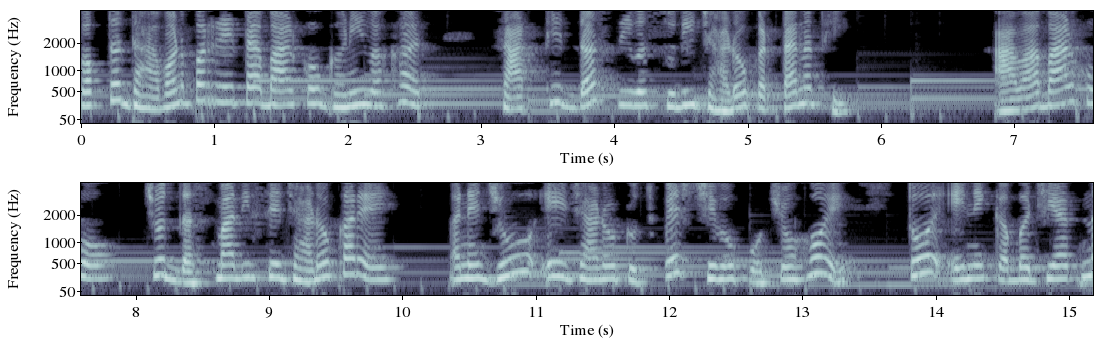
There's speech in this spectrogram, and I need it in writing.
ફક્ત ધાવણ પર રહેતા બાળકો ઘણી વખત સાતથી દસ દિવસ સુધી ઝાડો કરતા નથી. આવા બાળકો જો દસમા દિવસે ઝાડો કરે અને જો એ ઝાડો ટૂથપેસ્ટ જેવો પોચો હોય, તો એને કબજિયાત ન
